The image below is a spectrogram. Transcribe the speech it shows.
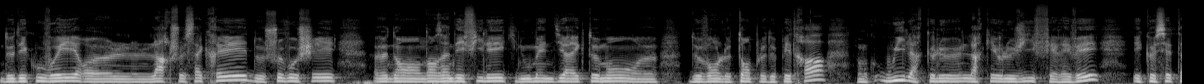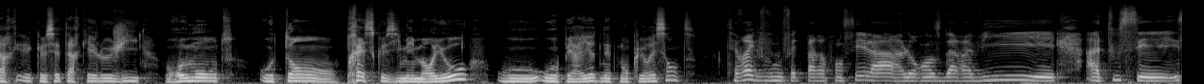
de découvrir euh, l'arche sacrée, de chevaucher dans, dans, un défilé qui nous mène directement devant le temple de Petra. Donc oui, l'archéologie fait rêver et que cette, que cette archéologie remonte aux temps presque immémoriaux ou, aux périodes nettement plus récentes. C'est vrai que vous nous faites penser là à Laurence d'Arabie et à tous ces,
